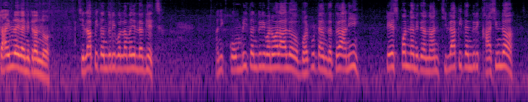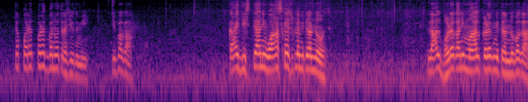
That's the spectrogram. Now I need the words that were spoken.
टाइम नाही आहे मित्रांनो. चिलापी तंदुरी बोलला म्हणजे लगेच. आणि कोंबडी तंदुरी बनवायला आलं भरपूर टाइम जातं आणि टेस्ट पण नाही मित्रांनो. आणि चिलापी तंदुरी खाशीव ना तर परत परत बनवत राहशील तुम्ही. हे बघा. काय दिसते आणि वास काय सुटला मित्रांनो. लाल भडक आणि माल कडक मित्रांनो बघा.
